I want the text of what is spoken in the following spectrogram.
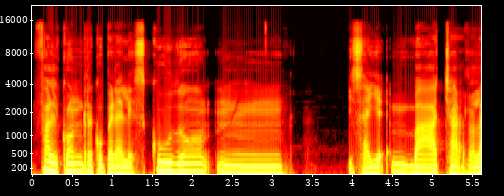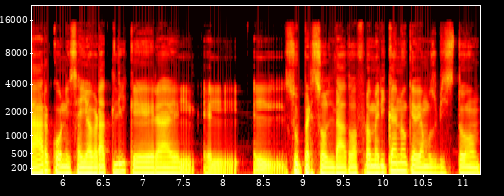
Falcon recupera el escudo. Mmm, va a charlar con Isaiah Bradley, que era el, el, super soldado afroamericano que habíamos visto,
